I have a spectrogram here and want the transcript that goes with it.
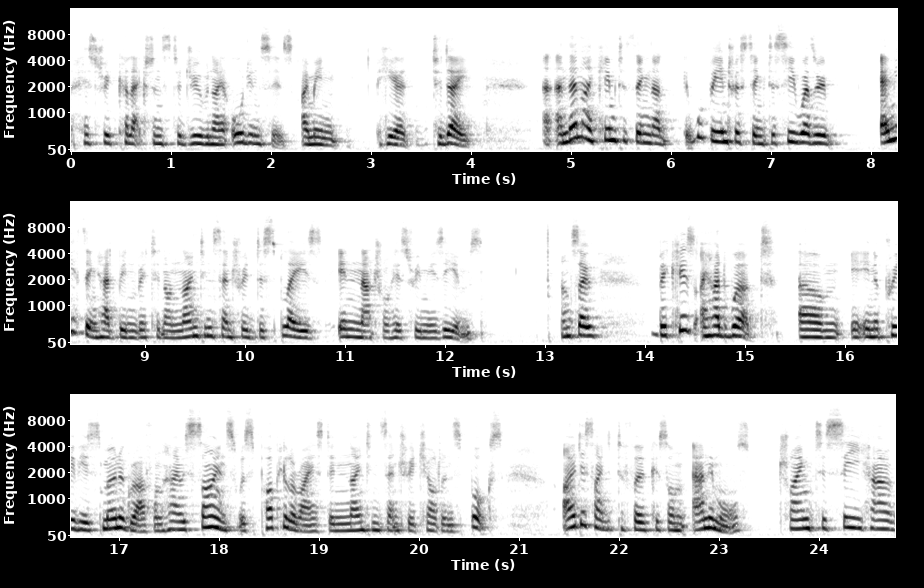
history collections to juvenile audiences. I mean, here today. And then I came to think that it would be interesting to see whether anything had been written on 19th century displays in natural history museums. And so, because I had worked um, in a previous monograph on how science was popularized in 19th century children's books, I decided to focus on animals, trying to see how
